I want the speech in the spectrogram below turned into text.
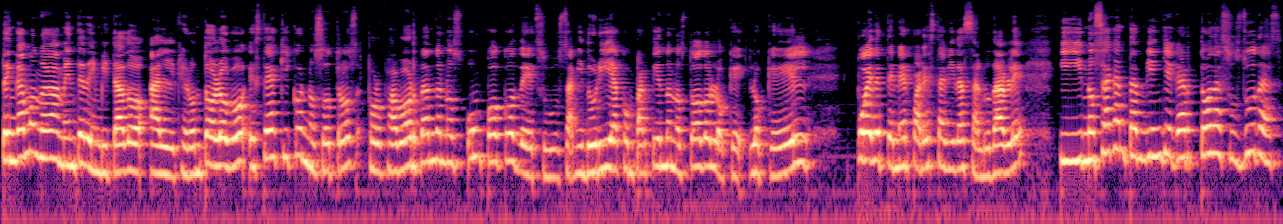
tengamos nuevamente de invitado al gerontólogo, esté aquí con nosotros, por favor, dándonos un poco de su sabiduría, compartiéndonos todo lo que, lo que él puede tener para esta vida saludable y nos hagan también llegar todas sus dudas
